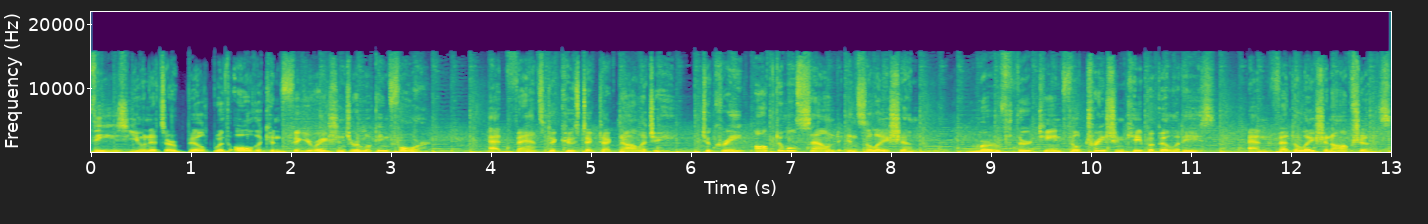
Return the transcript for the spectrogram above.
These units are built with all the configurations you're looking for. Advanced acoustic technology to create optimal sound insulation, MERV 13 filtration capabilities, and ventilation options,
